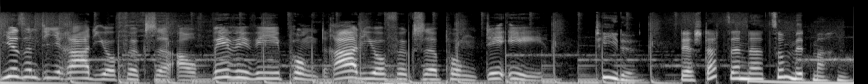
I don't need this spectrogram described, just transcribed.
Hier sind die Radiofüchse auf www.radiofüchse.de. Tide, der Stadtsender zum Mitmachen.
